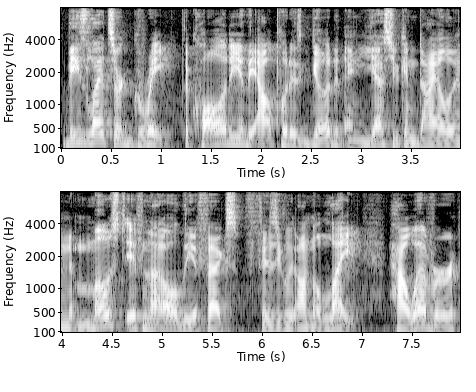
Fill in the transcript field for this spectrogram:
These lights are great. The quality of the output is good, and yes, you can dial in most, if not all, the effects physically on the light. However,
